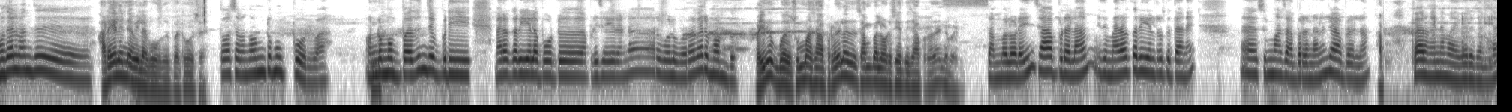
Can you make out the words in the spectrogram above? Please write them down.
முதல் வந்து கடையில் என்ன விலை போகுது இப்போ தோசை? தோசை வந்து ஒன்று முப்பது ரூபா. ஒன்று முப்பது இந்த இப்படி மரக்கறியில் போட்டு அப்படி செய்கிறேன்னா அறுபது ரூபா வரும் இப்ப இது சும்மா சாப்பிட்றது இல்லை அது சம்பலோட சேர்த்து சாப்பிட்றதா என்ன மாதிரி? சம்பளோடையும் சாப்பிடலாம். இது மரக்கறிகள் இருக்கு தானே சும்மா சாப்பிட்றதுனாலும் சாப்பிடலாம். பாருங்க என்ன மாதிரி வருதுல்ல.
